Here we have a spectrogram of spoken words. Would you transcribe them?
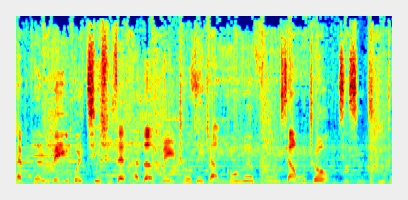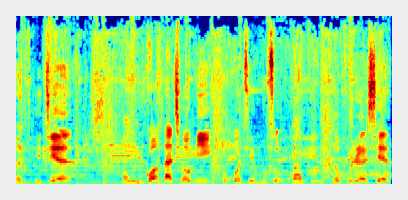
Captain Lee 会继续在他的每周队长攻略服务项目中进行精准推荐。欢迎广大球迷通过节目组官方客服热线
